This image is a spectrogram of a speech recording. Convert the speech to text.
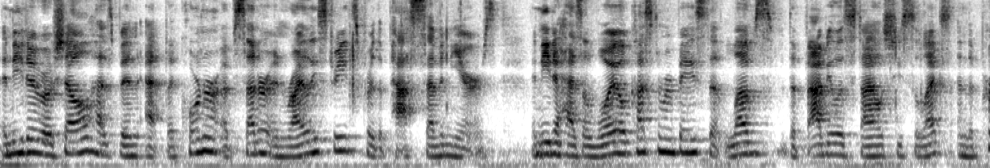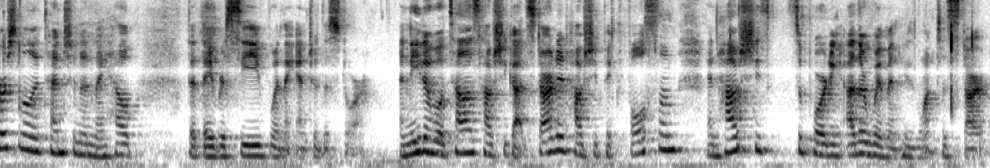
Anita Rochelle has been at the corner of Sutter and Riley Streets for the past seven years. Anita has a loyal customer base that loves the fabulous styles she selects and the personal attention and the help that they receive when they enter the store. Anita will tell us how she got started, how she picked Folsom, and how she's supporting other women who want to start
